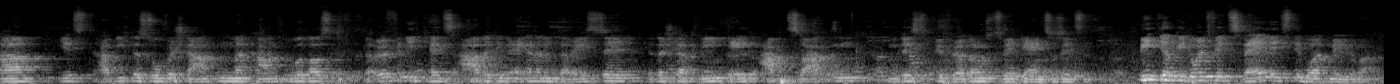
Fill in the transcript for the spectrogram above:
Ähm, jetzt habe ich das so verstanden, man kann durchaus der Öffentlichkeitsarbeit im eigenen Interesse der Stadt Wien Geld abzwacken, um das für Förderungszwecke einzusetzen. Bitte um Geduld für zwei letzte Wortmeldungen.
